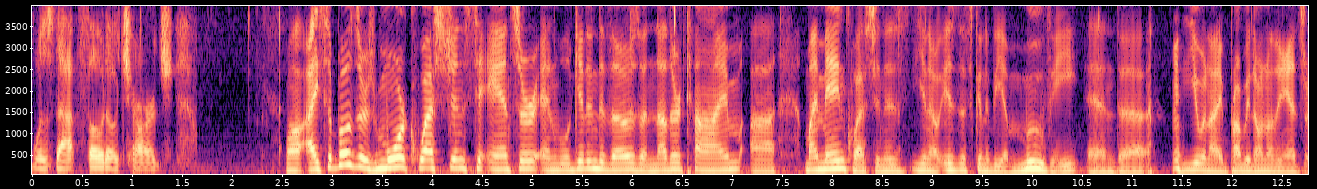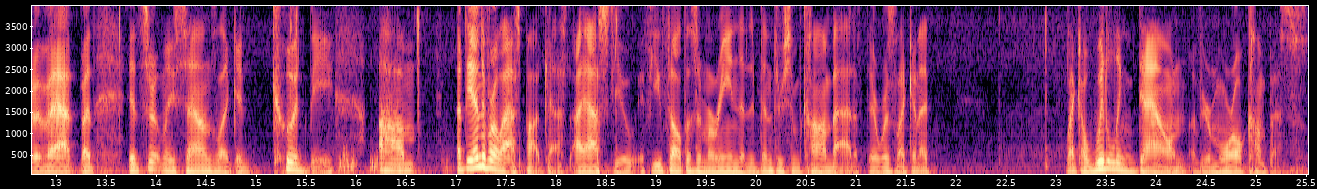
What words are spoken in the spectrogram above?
was that photo charge. Well, I suppose there's more questions to answer, and we'll get into those another time. Uh, my main question is, you know, is this going to be a movie? And uh, you and I probably don't know the answer to that, but it certainly sounds like it could be. Um, at the end of our last podcast, I asked you if you felt as a Marine that had been through some combat, if there was like an a like a whittling down of your moral compass.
